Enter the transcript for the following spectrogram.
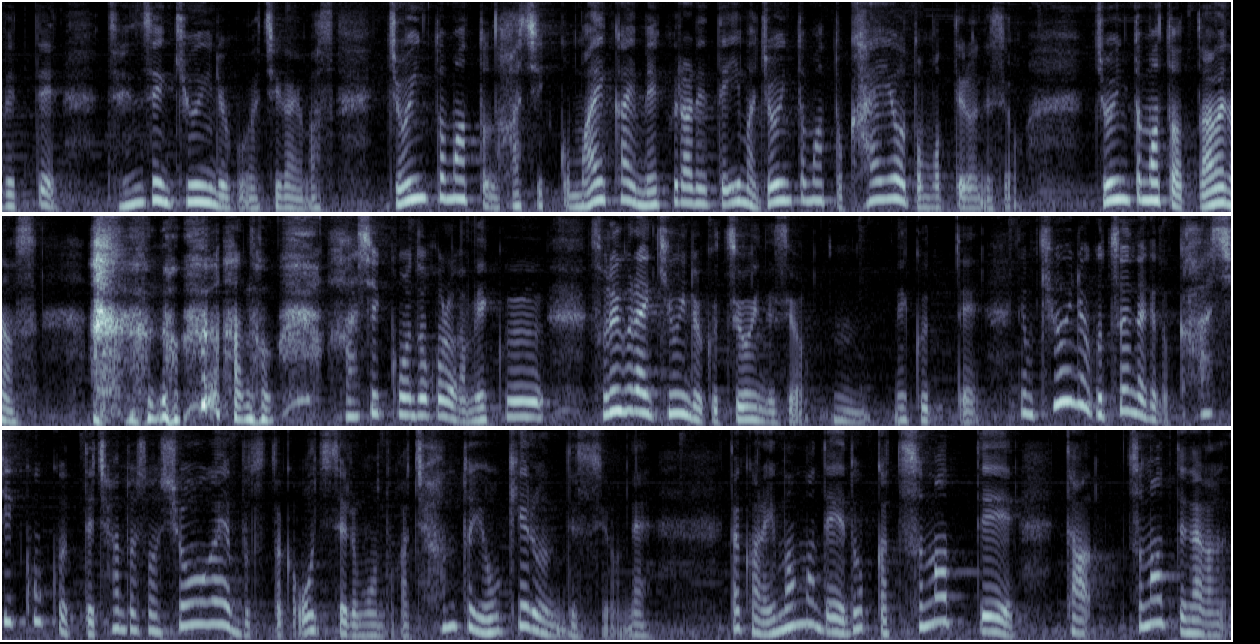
べて全然吸引力が違います。ジョイントマットの端っこ毎回めくられて今ジョイントマット変えようと思ってるんですよ。ジョイントマットはダメなんです。あの端っこのところがめくそれぐらい吸引力強いんですよ、うん、めくって。でも吸引力強いんだけど賢くってちゃんとその障害物とか落ちてるものとかちゃんと避けるんですよね。だから今までどっか詰まってた詰まってなんか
